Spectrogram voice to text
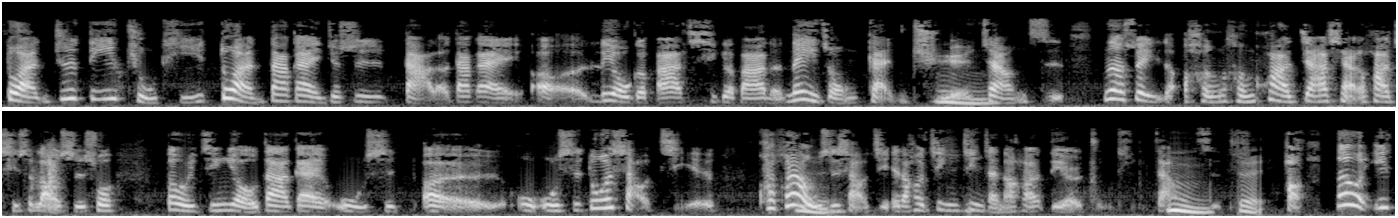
段就是第一主题段，大概就是打了大概呃六个八七个八的那种感觉这样子。嗯、那所以横横跨加起来的话，其实老实说都已经有大概五十呃五五十多小节，快快要五十小节，嗯、然后进进展到它的第二主题这样子。嗯、对，好，那我一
